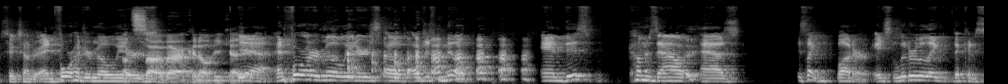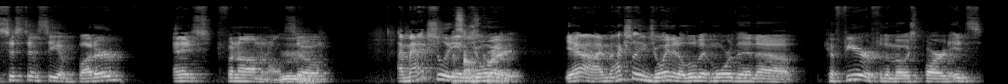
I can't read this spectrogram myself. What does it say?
600 and 400 milliliters. That's so American of you, Kenny. Yeah, and 400 milliliters of, of just milk. And this comes out as it's like butter. It's literally like the consistency of butter, and it's phenomenal. So I'm actually Mm. That enjoying. Yeah, I'm actually enjoying it a little bit more than uh, kefir for the most part. It's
